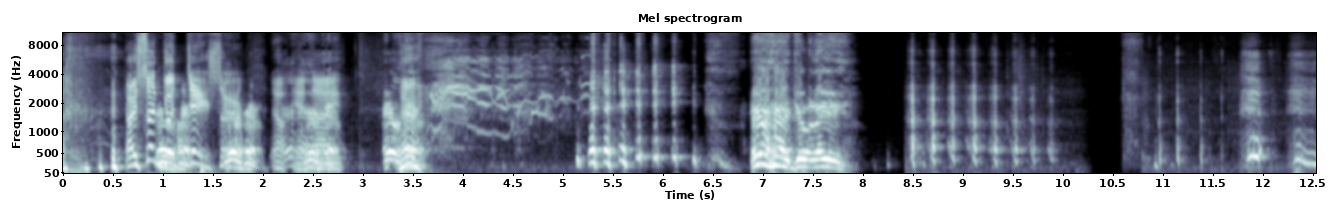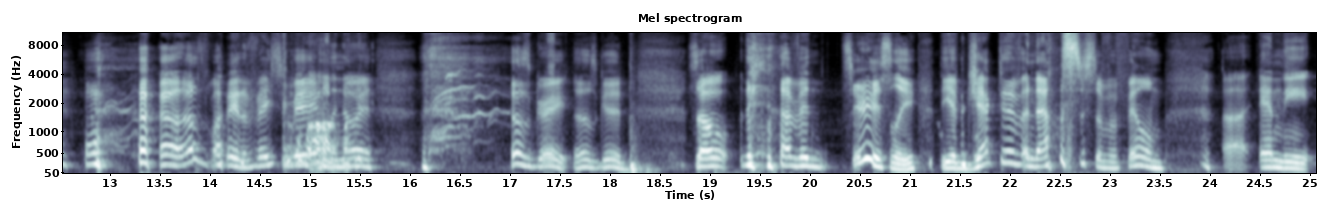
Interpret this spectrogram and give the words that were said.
I said good day, sir. Oh, and I. Here, here, Julie. that was funny. The face you made and the noise. that was great. That was good. So I've been seriously the objective analysis of a film uh, and the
